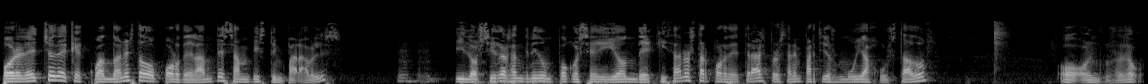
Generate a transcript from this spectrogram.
Por el hecho de que cuando han estado por delante se han visto imparables. Y los Seagulls han tenido un poco ese guion de quizá no estar por detrás, pero estar en partidos muy ajustados. O, incluso eso,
